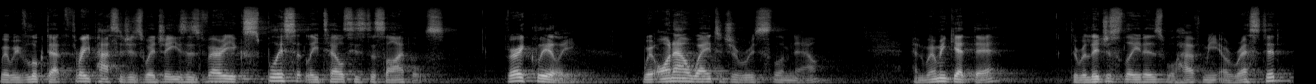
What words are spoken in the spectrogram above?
where we've looked at three passages where Jesus very explicitly tells his disciples, very clearly, We're on our way to Jerusalem now. And when we get there, the religious leaders will have me arrested.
